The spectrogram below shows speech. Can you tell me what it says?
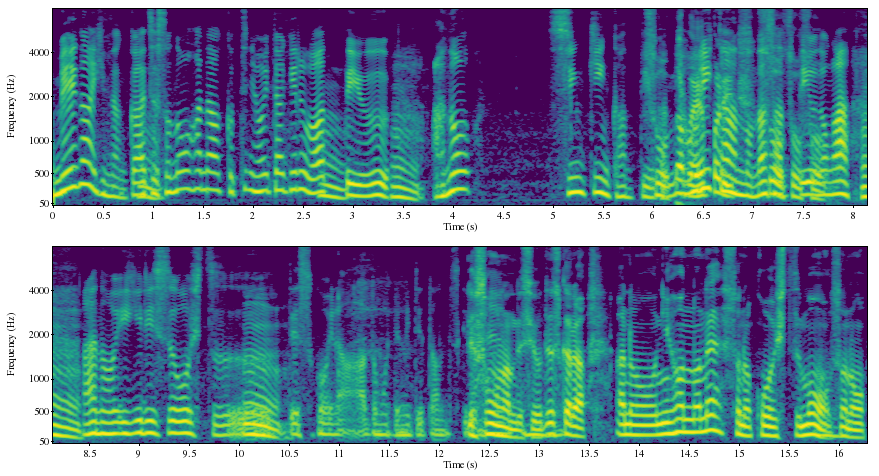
メーガン妃なんか、うん、じゃあそのお花はこっちに置いてあげるわっていう、あの親近感っていうか距離感のなさっていうのがあのイギリス王室ってすごいなと思って見てたんですけど、ね、そうなんですよ、うん、ですからあの日本のねその皇室も、うん、その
